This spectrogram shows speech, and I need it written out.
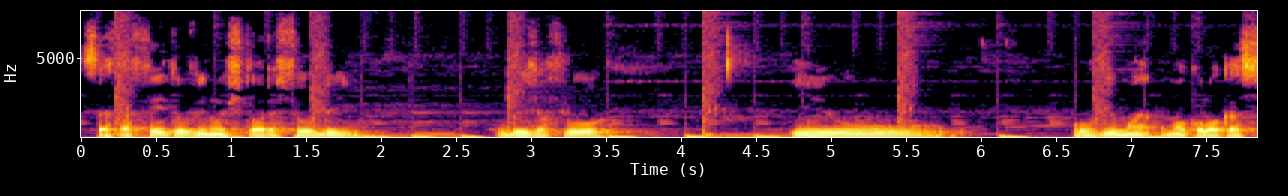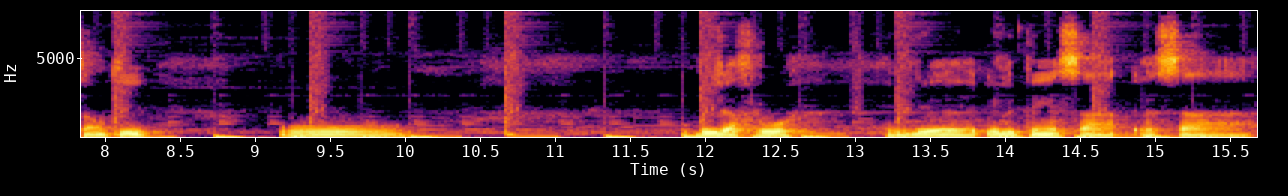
Certa feita ouvindo uma história sobre o beija-flor eu ouvi uma, uma colocação que o, beija-flor ele, é, ele tem essa, essa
